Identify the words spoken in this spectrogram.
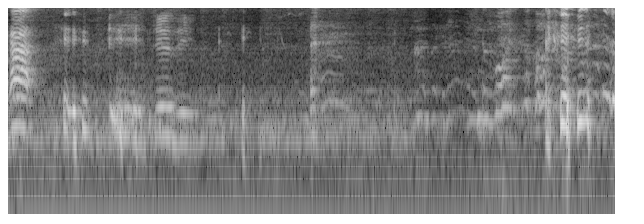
ha! Dizzy.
